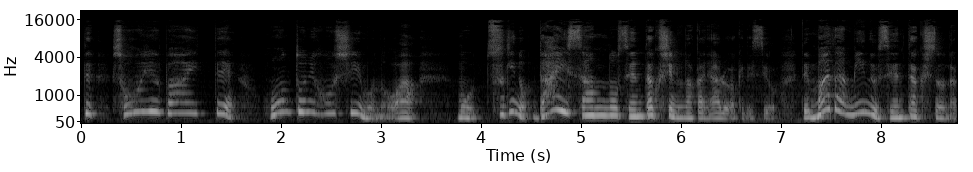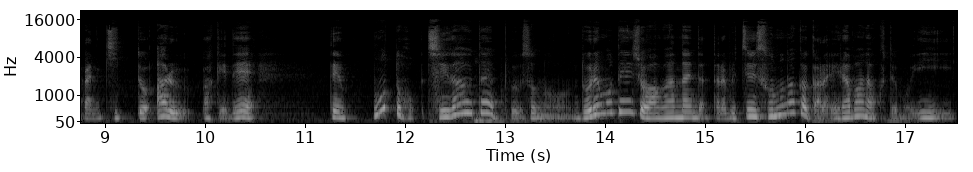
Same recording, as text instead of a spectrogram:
でそういう場合って本当に欲しいものはもう次の第3の選択肢の中にあるわけですよ。でまだ見ぬ選択肢の中にきっとあるわけででもっと違うタイプそのどれもテンション上がんないんだったら別にその中から選ばなくてもいい。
